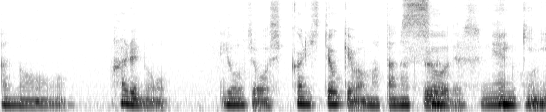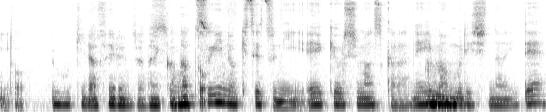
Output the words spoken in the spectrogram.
あの春の養生をしっかりしておけばまた夏ね元気に本動き出せるんじゃ当ないかなと。次の季節に影響しますからねうん。今無理しないで、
